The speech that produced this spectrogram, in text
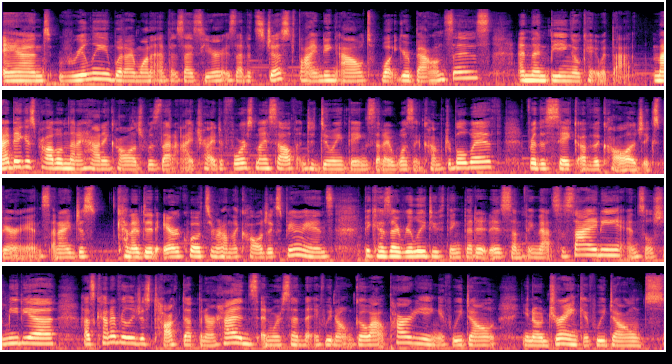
And really, what I want to emphasize here is that it's just finding out what your balance is and then being okay with that my biggest problem that I had in college was that I tried to force myself into doing things that I wasn't comfortable with for the sake of the college experience. And I just kind of did air quotes around the college experience because I really do think that it is something that society and social media has kind of really just talked up in our heads. And we're said that if we don't go out partying, if we don't, you know, drink, if we don't,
